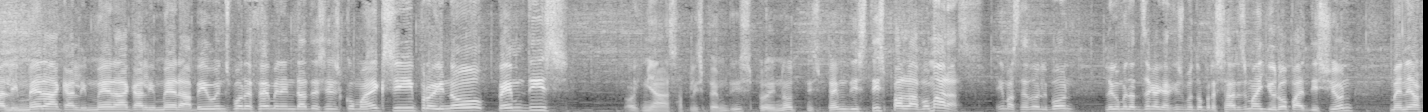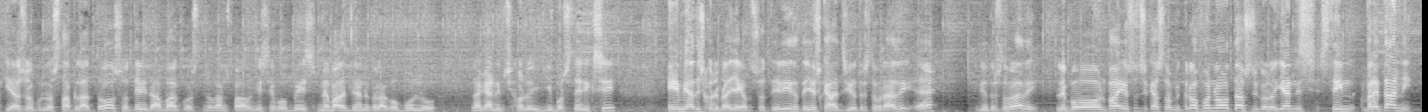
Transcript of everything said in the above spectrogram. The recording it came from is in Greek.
Καλημέρα, καλημέρα, καλημέρα. B-Wins FM 94,6 πρωινό Πέμπτης. Όχι μιας απλής Πέμπτης, πρωινό της Πέμπτης της Παλαβομάρας. Είμαστε εδώ λοιπόν λίγο μετά τις 10 και αρχίζουμε το πρεσάρισμα Europa Edition με Νέο Χιαζόπουλο στα πλατό. Σωτήρη Ταμπάκο στην οργάνωση παραγωγής εκπομπής με Βαλεντίνα Νικολακοπούλου να κάνει ψυχολογική υποστήριξη. Είναι μια δύσκολη βραδιά για το Σωτήρη. Θα τελειώσει κατά 2-3 το βράδυ. Ε, 2-3 το βράδυ. Λοιπόν, Βάιο Στούτσικα στο μικρόφωνο, Τάσος Νικολογιάννης στην Βρετάνη.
